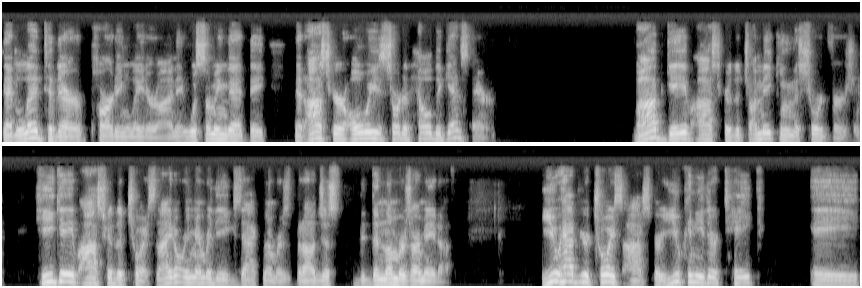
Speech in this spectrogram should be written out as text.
that led to their parting later on. It was something that they that Oscar always sort of held against Arum. Bob gave Oscar the. I'm making the short version. He gave Oscar the choice, and I don't remember the exact numbers, but I'll just the, numbers are made up. You have your choice, Oscar. You can either take a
